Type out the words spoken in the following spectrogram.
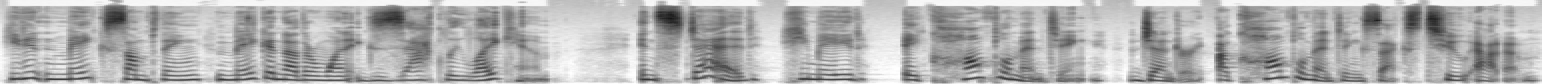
He didn't make something, make another one exactly like him. Instead, he made a complementing gender, a complementing sex to Adam.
